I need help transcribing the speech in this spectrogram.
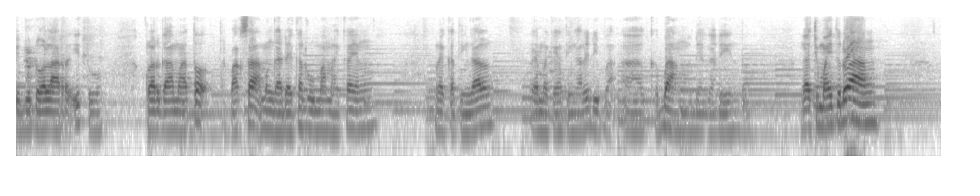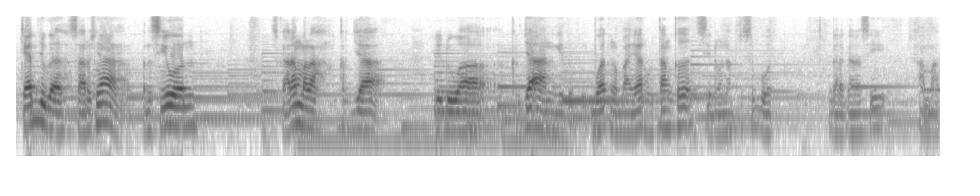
ribu dolar itu, keluarga Amato terpaksa menggadaikan rumah mereka yang mereka tinggal, yang mereka yang tinggali di uh, ke bank dia gadein tuh. Nggak cuma itu doang, Chad juga seharusnya pensiun. Sekarang malah kerja di dua kerjaan gitu buat ngebayar hutang ke si Dona tersebut gara-gara si amat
